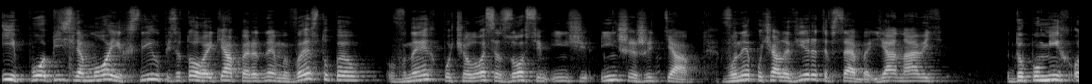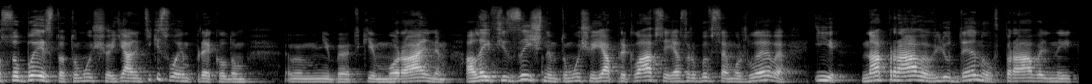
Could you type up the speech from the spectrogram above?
І по, після моїх слів, після того, як я перед ними виступив, в них почалося зовсім інші, інше життя. Вони почали вірити в себе. Я навіть допоміг особисто, тому що я не тільки своїм прикладом, ем, ніби таким моральним, але й фізичним, тому що я приклався, я зробив все можливе і направив людину в правильний,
